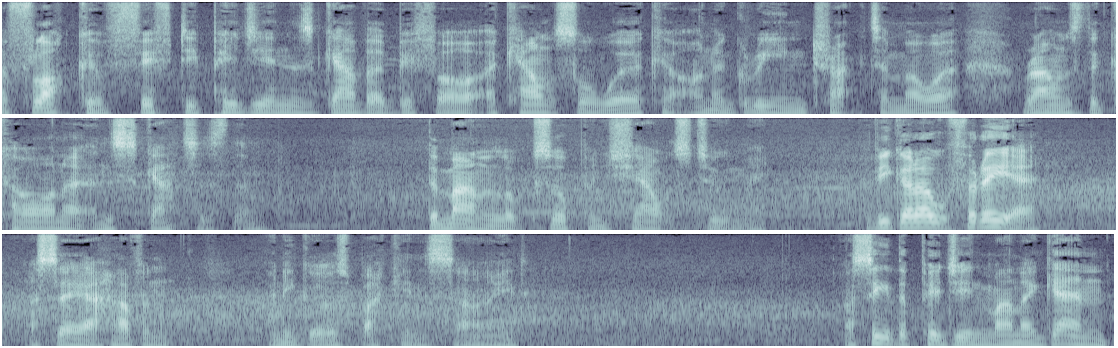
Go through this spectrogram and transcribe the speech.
A flock of fifty pigeons gather before a council worker on a green tractor mower rounds the corner and scatters them. The man looks up and shouts to me, Have you got out for here? I say I haven't, and he goes back inside. I see the pigeon man again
